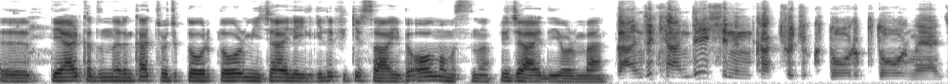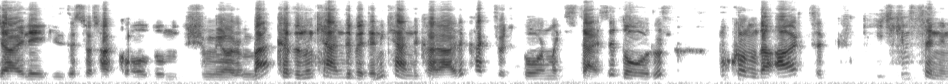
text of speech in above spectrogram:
e, diğer kadınların kaç çocuk doğurup doğurmayacağı ile ilgili fikir sahibi olmamasını rica ediyorum ben. Bence kendi eşinin kaç çocuk doğurup doğurmayacağı ile ilgili de söz hakkı olduğunu düşünmüyorum ben. Kadının kendi bedeni, kendi kararı kaç çocuk doğurmak isterse doğurur. bu konuda artık hiç kimsenin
